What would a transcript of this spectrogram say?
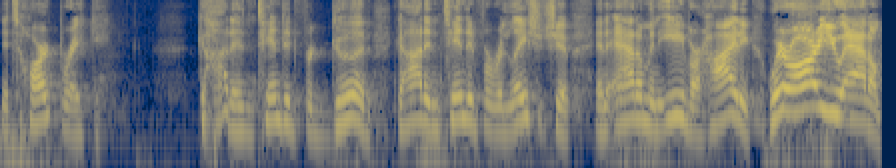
It's heartbreaking. God intended for good. God intended for relationship. And Adam and Eve are hiding. Where are you, Adam?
